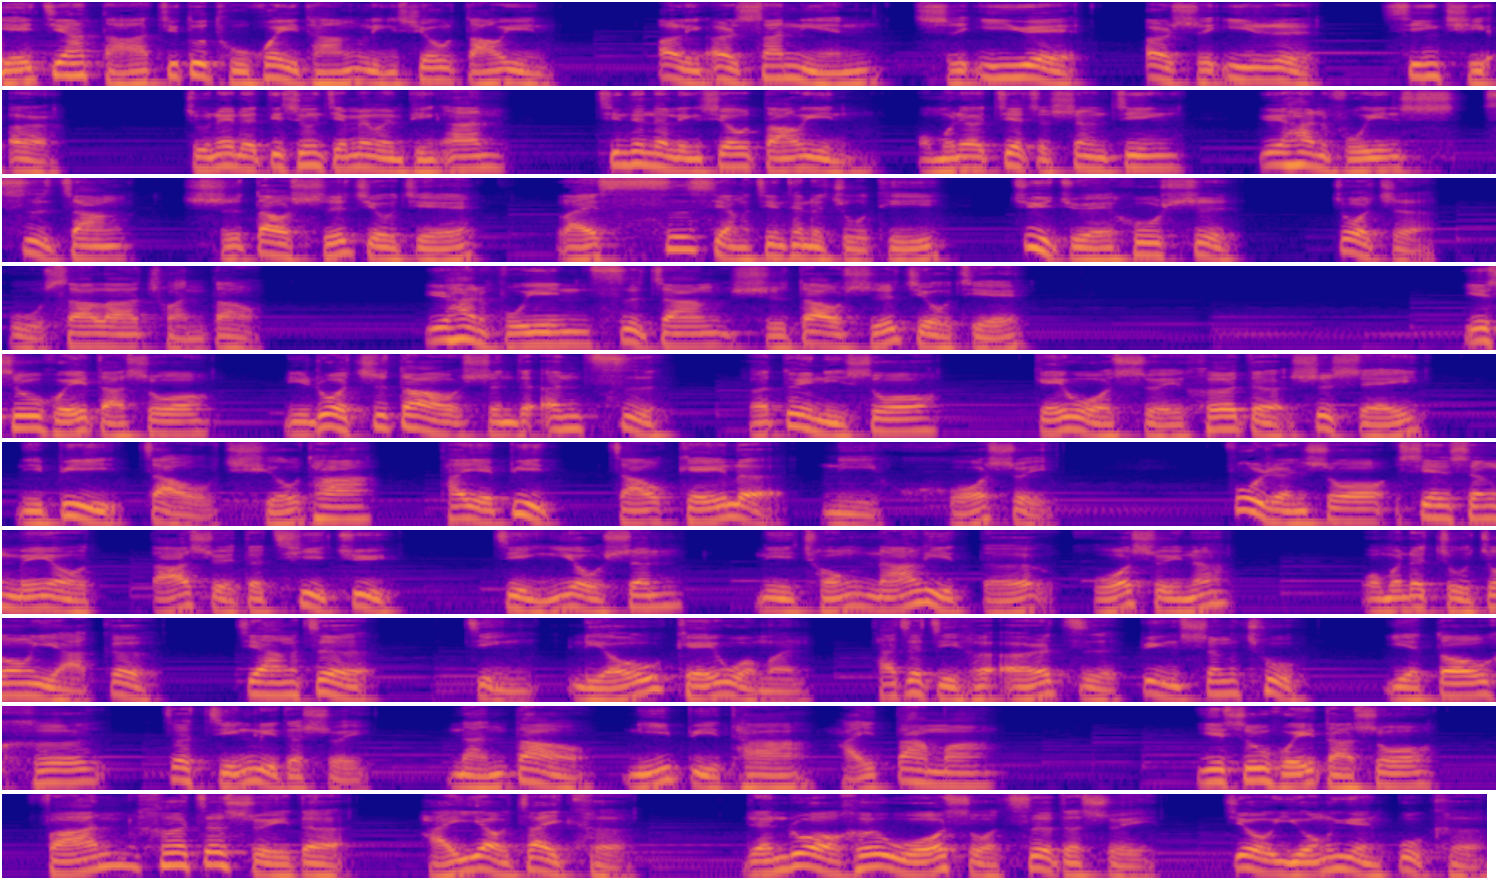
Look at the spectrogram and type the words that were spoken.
耶加达基督徒会堂领袖导引，二零二三年十一月二十一日，星期二，主内的弟兄姐妹们平安。今天的领袖导引，我们要借着圣经约翰福音四四章十到十九节来思想今天的主题：拒绝忽视。作者古沙拉传道。约翰福音四章十到十九节。耶稣回答说：“你若知道神的恩赐和对你说‘给我水喝的是谁’，你必早求他，他也必早给了你活水。”妇人说：“先生没有打水的器具，井又深，你从哪里得活水呢？我们的祖宗雅各将这井留给我们，他自己和儿子并牲畜。”也都喝这井里的水，难道你比他还大吗？耶稣回答说：“凡喝这水的，还要再渴；人若喝我所赐的水，就永远不渴。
